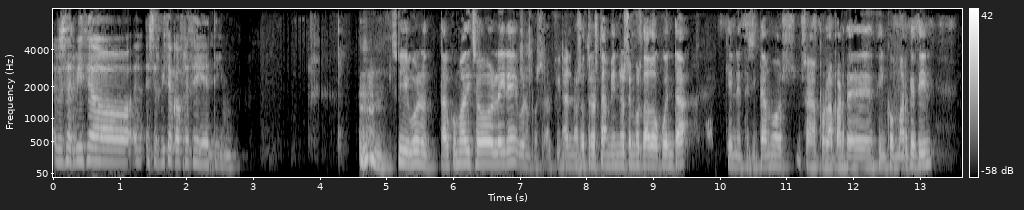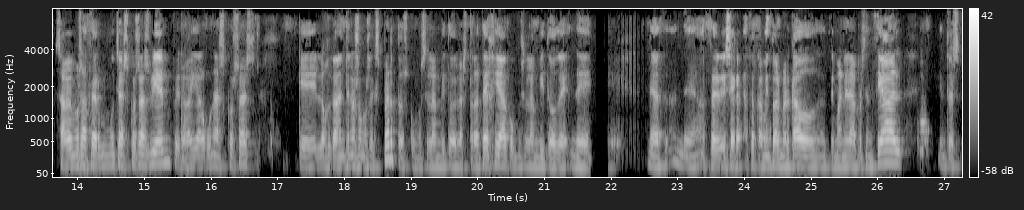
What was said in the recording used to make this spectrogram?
el servicio, el servicio que ofrece IETIM. Sí, bueno, tal como ha dicho Leire, bueno, pues al final nosotros también nos hemos dado cuenta que necesitamos, o sea, por la parte de Cinco Marketing, sabemos hacer muchas cosas bien, pero hay algunas cosas que lógicamente no somos expertos, como es el ámbito de la estrategia, como es el ámbito de, de, de, hacer ese acercamiento al mercado de manera presencial. Entonces,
